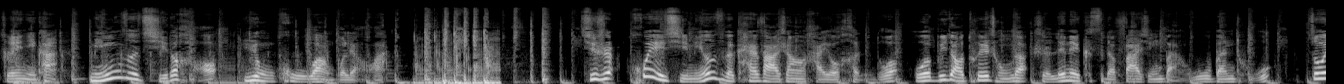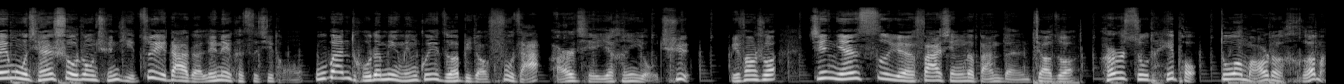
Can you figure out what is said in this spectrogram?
所以你看，名字起得好，用户忘不了啊。其实会起名字的开发商还有很多，我比较推崇的是 Linux 的发行版乌班图。作为目前受众群体最大的 Linux 系统，乌班图的命名规则比较复杂，而且也很有趣。比方说，今年四月发行的版本叫做 Hirsute Hippo 多毛的河马，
